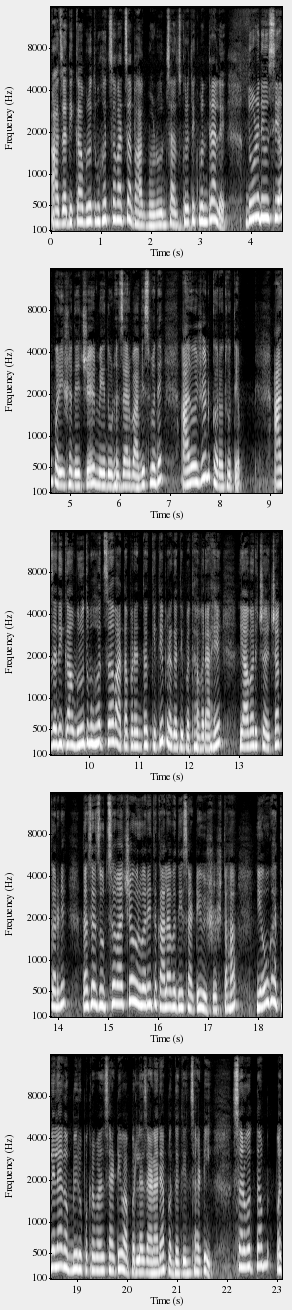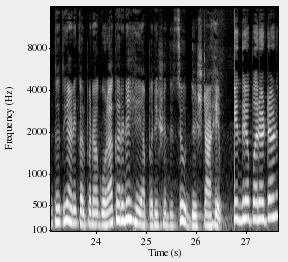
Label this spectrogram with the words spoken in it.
आझादी का अमृत महोत्सवाचा भाग म्हणून सांस्कृतिक मंत्रालय दोन दिवसीय परिषदेचे मे दोन हजार बावीसमध्ये आयोजन करत होते. आझादी का अमृत महोत्सव आतापर्यंत किती प्रगतीपथावर आहे यावर चर्चा करणे तसेच उत्सवाच्या उर्वरित कालावधीसाठी विशेषतः येऊ घातलेल्या गंभीर उपक्रमांसाठी वापरल्या जाणाऱ्या पद्धतींसाठी सर्वोत्तम पद्धती आणि कल्पना गोळा करणे हे या परिषदेचे उद्दिष्ट आहे. केंद्रीय पर्यटन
